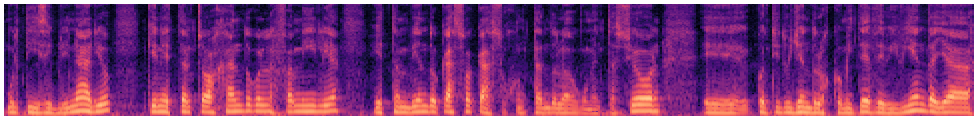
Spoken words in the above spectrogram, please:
multidisciplinarios quienes están trabajando con las familias y están viendo caso a caso, juntando la documentación, eh, constituyendo los comités de vivienda. Ya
